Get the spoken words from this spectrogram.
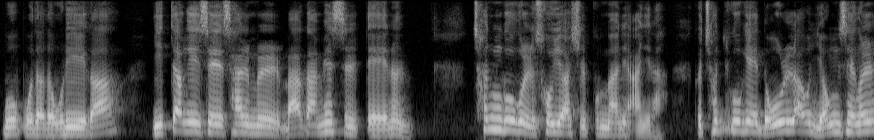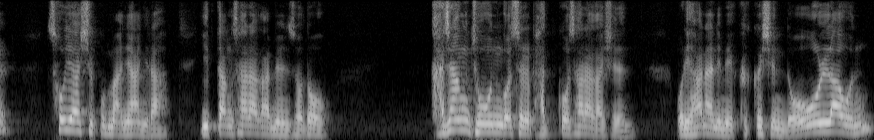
무엇보다도 우리가 이 땅에서의 삶을 마감했을 때에는 천국을 소유하실 뿐만이 아니라 그 천국의 놀라운 영생을 소유하실 뿐만이 아니라 이 땅 살아가면서도 가장 좋은 것을 받고 살아가시는 우리 하나님의 그 크신 놀라운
